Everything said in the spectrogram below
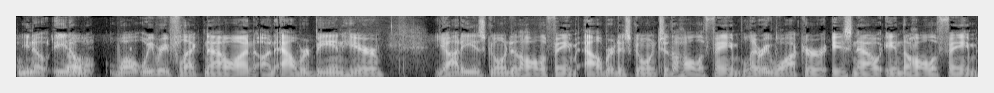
You know, you know, while we reflect now on on Albert being here, Yadi is going to the Hall of Fame. Albert is going to the Hall of Fame. Larry Walker is now in the Hall of Fame.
